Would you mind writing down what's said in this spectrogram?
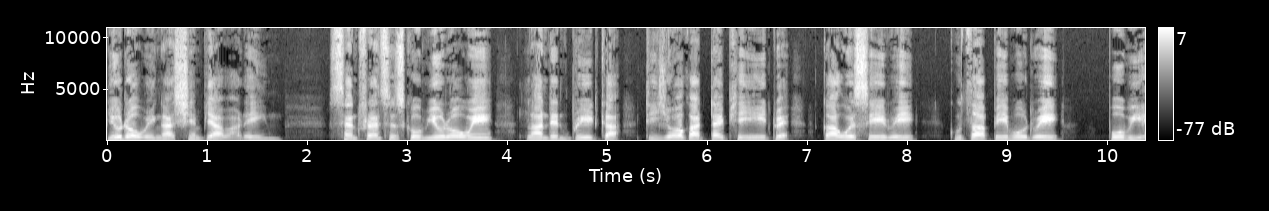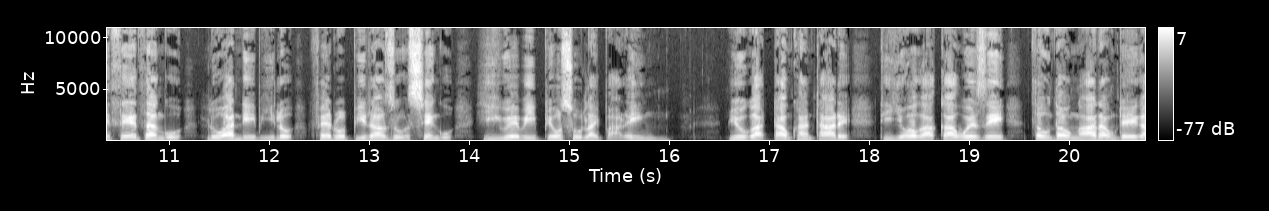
မြို့တော်ဝင်ကရှင်းပြပါတယ်။ San Francisco မြို့တော်ဝင် London Breed ကဒီယောဂတိုက်ဖြစ်ရေးအတွက်ကာဝတ်ဆေးတွေကုသပေးဖို့တွေပိုပြီးအသေးအံကိုလိုအပ်နေပြီလို့ Federal ပြည်ထောင်စုအဆင့်ကိုရည်ရွယ်ပြီးပြောဆိုလိုက်ပါတယ်။ မြို့ကတောင်းခံထားတဲ့ဒီယောဂကာဝယ်ဆေး3500တဲက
